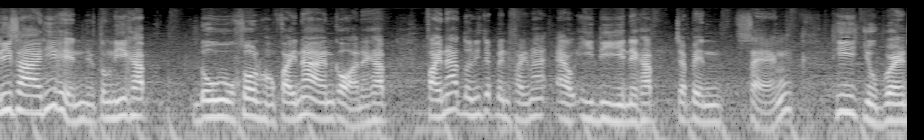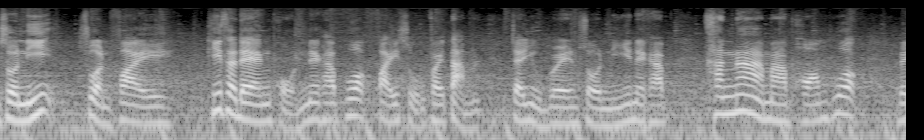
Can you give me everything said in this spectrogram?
ดีไซน์ที่เห็นอยู่ตรงนี้ครับ ดูโซนของไฟหน้ากันก่อนนะครับ ไฟหน้าตัวนี้จะเป็นไฟหน้า LED นะครับ จะเป็นแสงที่อยู่บริเวณโซนนี้ ส่วนไฟที่แสดงผลนะครับ พวกไฟสูงไฟต่ำจะอยู่บริเวณโซนนี้นะครับ ข้างหน้ามาพร้อมพวกเร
